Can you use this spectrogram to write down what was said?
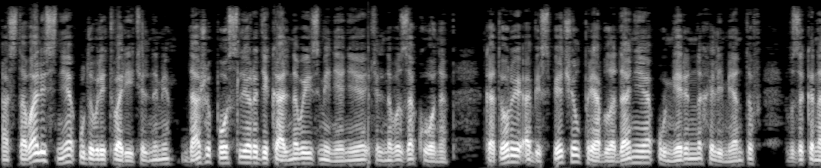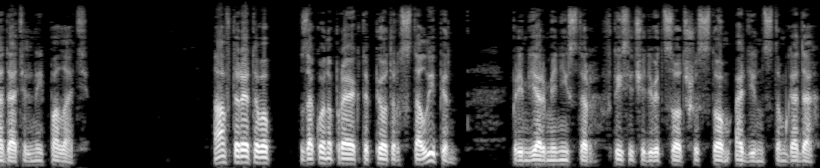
оставались неудовлетворительными даже после радикального изменения закона, который обеспечил преобладание умеренных элементов в законодательной палате. Автор этого законопроекта Петр Столыпин, премьер-министр в 1906-11 годах,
